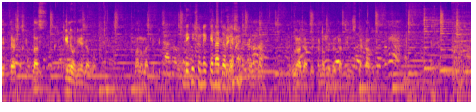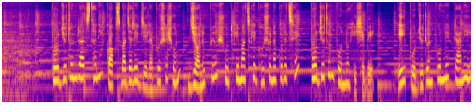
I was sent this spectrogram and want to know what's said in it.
দেখতে আসছি প্লাস কিনেও নিয়ে যাব। ভালো লাগলে দেখে শুনে কেনা যাবে। দেখে শুনে কেনা যাবে। ঘোরা যাবে একটা নতুন একটা জিনিস দেখা হবে। পর্যটন রাজধানী কক্সবাজারের জেলা প্রশাসন জনপ্রিয় শুটকি মাছকে ঘোষণা করেছে পর্যটন পণ্য হিসেবে। এই পর্যটন পণ্যের টানে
